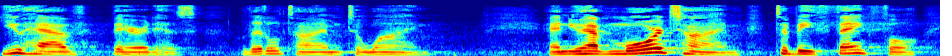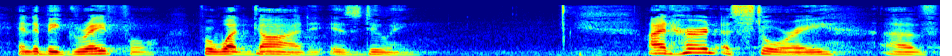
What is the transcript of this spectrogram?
you have, there it is, little time to whine. And you have more time to be thankful and to be grateful for what God is doing. I'd heard a story of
